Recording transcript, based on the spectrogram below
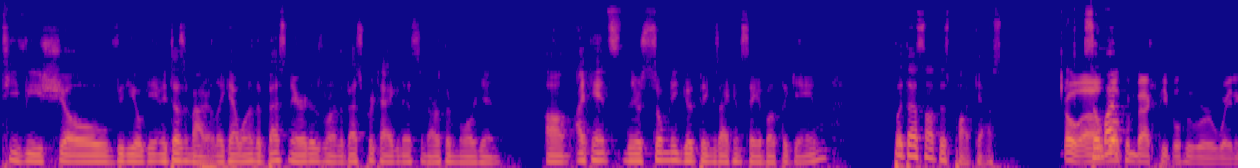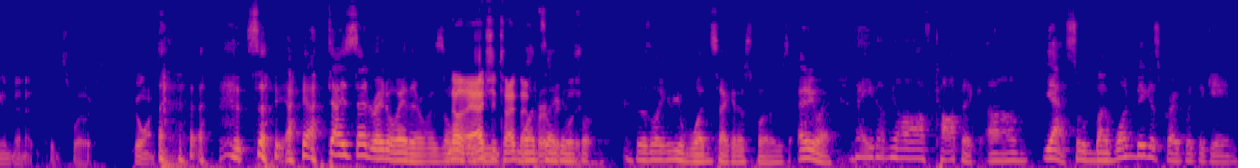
TV show, video game. It doesn't matter. Like, had one of the best narratives, one of the best protagonists in Arthur Morgan. Um, I can't. There's so many good things I can say about the game, but that's not this podcast. Oh, uh, So my- welcome back, people who were waiting a minute for the spoilers. Go on. so yeah, I said right away there was No, they actually timed that one second of perfectly. spo- There was like gonna be one second of spoilers. Anyway, now you got me all off topic. Um, yeah. So my one biggest gripe with the game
